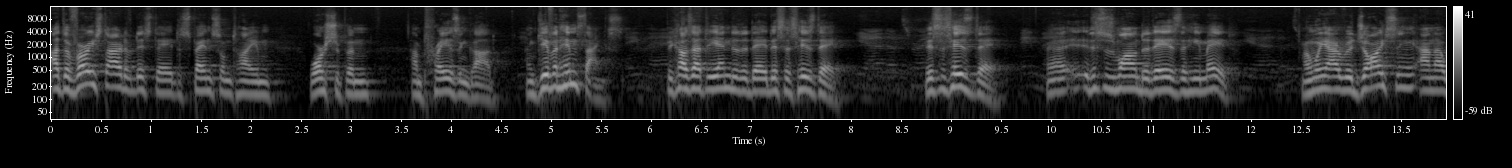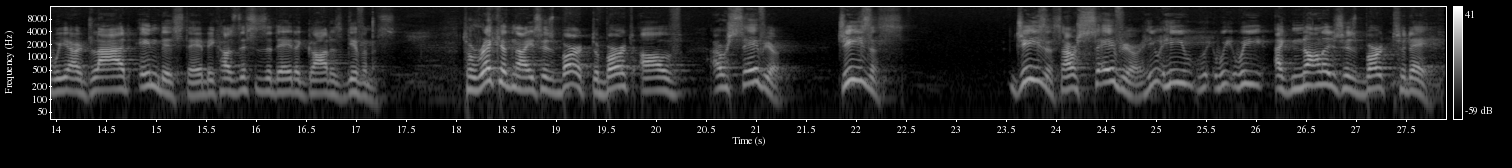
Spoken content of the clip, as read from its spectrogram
at the very start of this day to spend some time worshiping and praising God and giving Him thanks. Amen. Because at the end of the day, this is His day. Yeah, right. This is His day. Uh, this is one of the days that He made. And we are rejoicing and we are glad in this day because this is a day that God has given us. To recognize his birth, the birth of our Savior, Jesus. Jesus, our Savior. He, he, we, we acknowledge his birth today.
